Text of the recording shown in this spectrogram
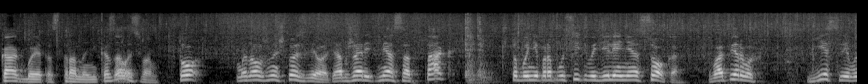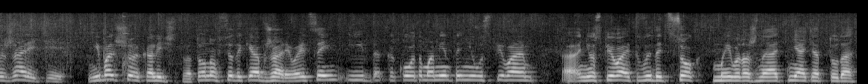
как бы это странно ни казалось вам, то мы должны что сделать? Обжарить мясо так, чтобы не пропустить выделение сока. Во-первых, если вы жарите небольшое количество, то оно все-таки обжаривается и до какого-то момента не успеваем, а, не успевает выдать сок. Мы его должны отнять оттуда.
